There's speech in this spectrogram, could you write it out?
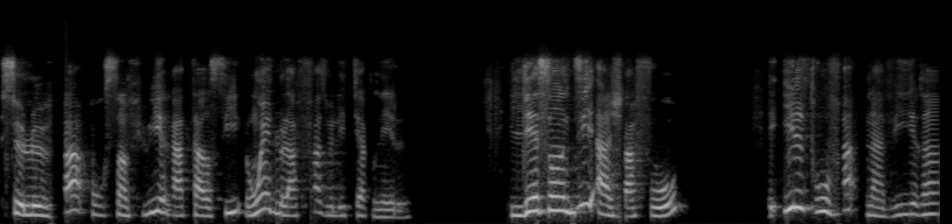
se leva pour s'enfuir à Tarsi, loin de la face de l'Éternel. Il descendit à Jaffo et il trouva un navire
